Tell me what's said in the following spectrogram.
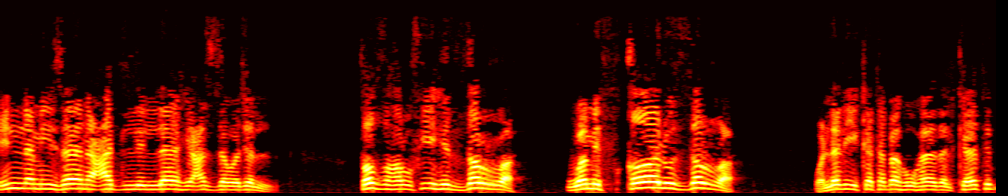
إن ميزان عدل الله عز وجل تظهر فيه الذرة ومثقال الذرة والذي كتبه هذا الكاتب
